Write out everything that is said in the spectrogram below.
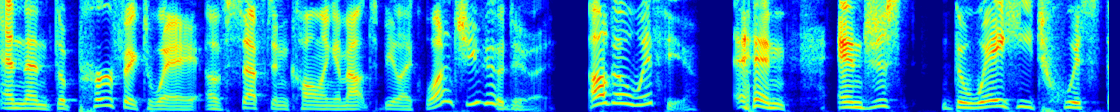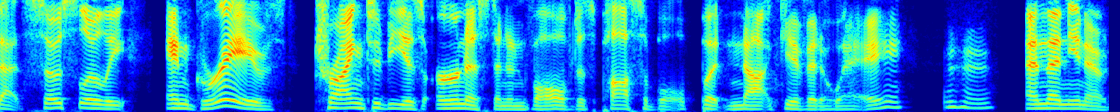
And then the perfect way of Sefton calling him out to be like, "Why don't you go do it? I'll go with you." And and just the way he twists that so slowly and Graves trying to be as earnest and involved as possible but not give it away. hmm And then, you know,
